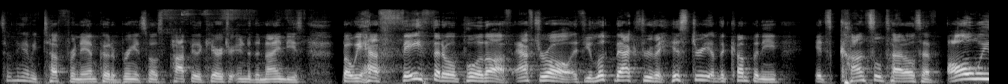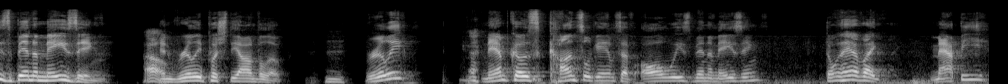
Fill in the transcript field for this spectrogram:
Something gonna be tough for Namco to bring its most popular character into the 90s, but we have faith that it will pull it off. After all, if you look back through the history of the company, its console titles have always been amazing Oh. and really pushed the envelope. Really? Namco's console games have always been amazing. Don't they have like Mappy?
